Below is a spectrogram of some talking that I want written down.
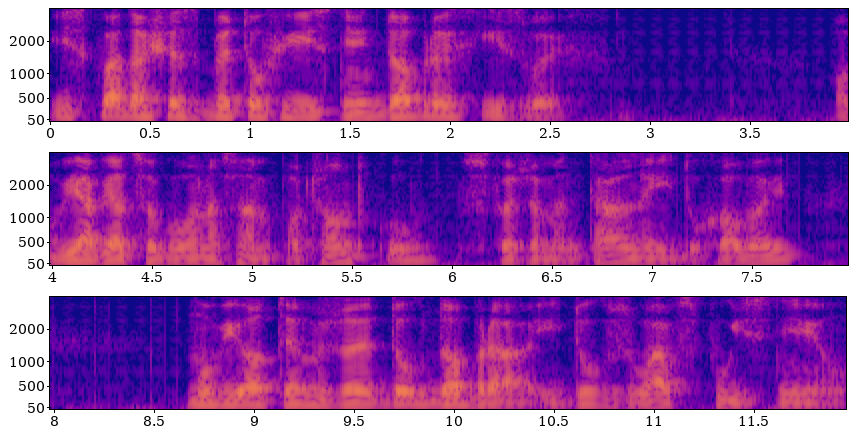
i składa się z bytów i istnień dobrych i złych. Objawia, co było na samym początku, w sferze mentalnej i duchowej. Mówi o tym, że duch dobra i duch zła współistnieją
